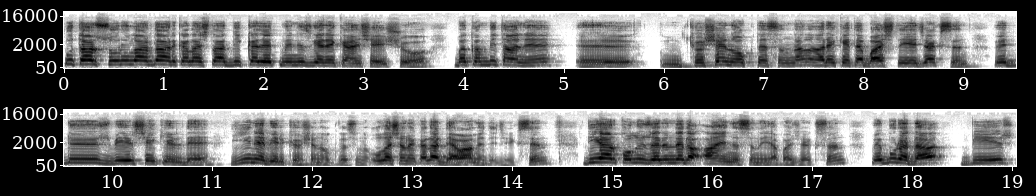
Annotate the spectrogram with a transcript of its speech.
Bu tarz sorularda arkadaşlar dikkat etmeniz gereken şey şu. Bakın bir tane e, köşe noktasından harekete başlayacaksın ve düz bir şekilde yine bir köşe noktasına ulaşana kadar devam edeceksin. Diğer kol üzerinde de aynısını yapacaksın ve burada bir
